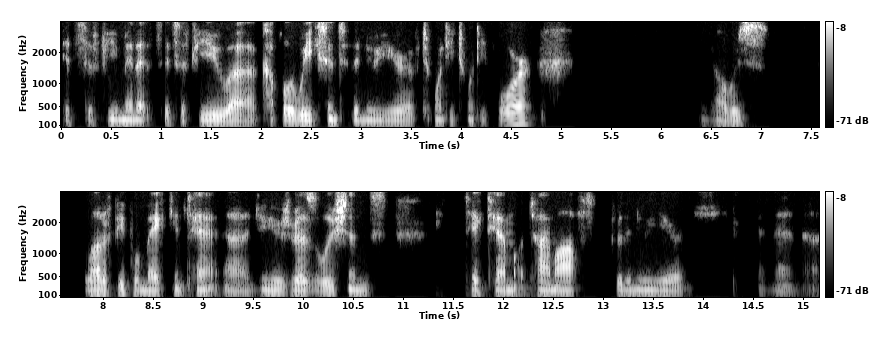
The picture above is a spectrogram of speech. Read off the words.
It's a few minutes, it's a few, uh, couple of weeks into the new year of 2024. We always a lot of people make intent uh, New Year's resolutions, take time time off for the new year, and then uh,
